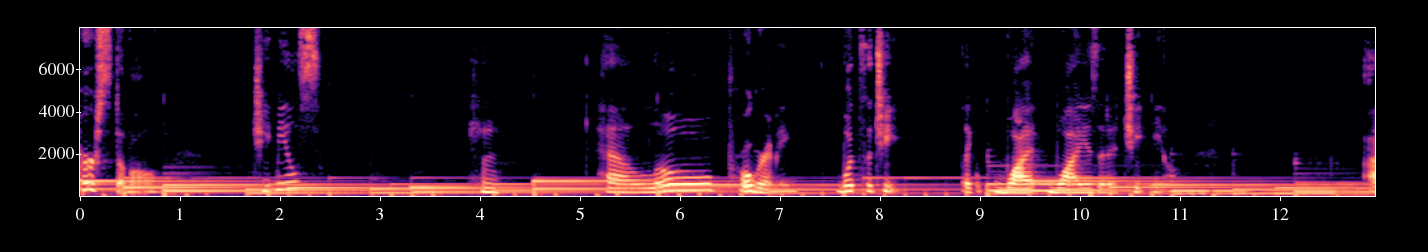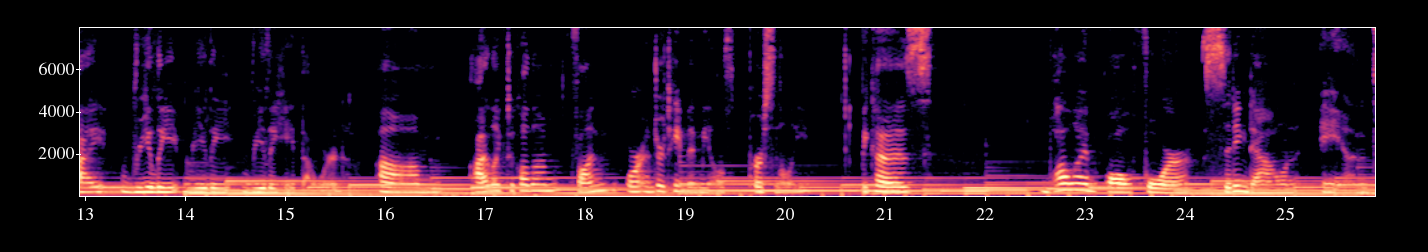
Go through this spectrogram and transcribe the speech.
first of all, cheat meals? Hmm. Hello, programming. What's the cheat? Like, why, why is it a cheat meal? I really, really, really hate that. Um, I like to call them fun or entertainment meals personally because while I'm all for sitting down and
